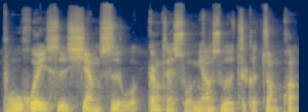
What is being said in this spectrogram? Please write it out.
不会是像是我刚才所描述的这个状况。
